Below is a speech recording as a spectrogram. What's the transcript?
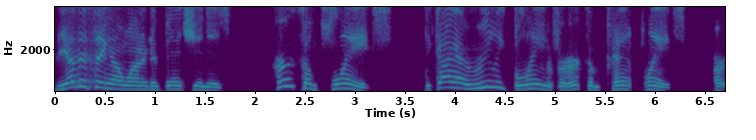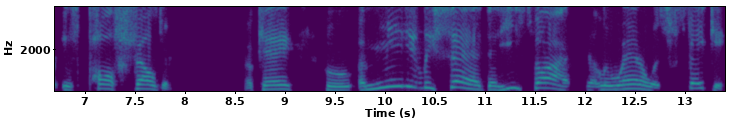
The other thing I wanted to mention is her complaints. The guy I really blame for her complaints are is Paul Felder. Okay, who immediately said that he thought that Luana was faking.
